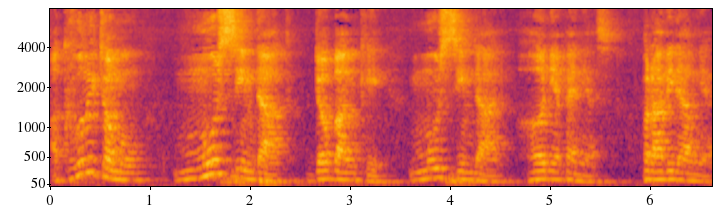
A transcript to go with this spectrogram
A kvůli tomu musím dát do banky, musím dát hodně peněz. Pravidelně.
